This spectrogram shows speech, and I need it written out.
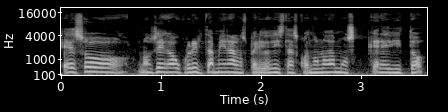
eso nos llega a ocurrir también a los periodistas cuando no damos crédito,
